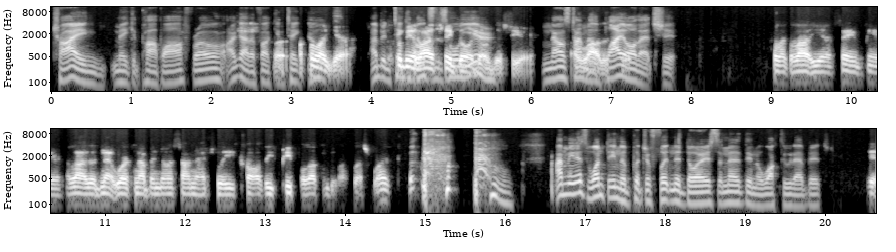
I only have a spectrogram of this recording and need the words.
try and make it pop off, bro. I gotta fucking But take I feel like, yeah, I've been there'll be taking a lot notes of this shit whole going year. this year. Now it's time to apply all that shit. I feel like a lot, yeah, same here. A lot of the networking I've been doing, so I'm actually call these people up and be like, let's work. I mean, it's one thing to put your foot in the door. It's another thing to walk through that bitch. Yeah.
